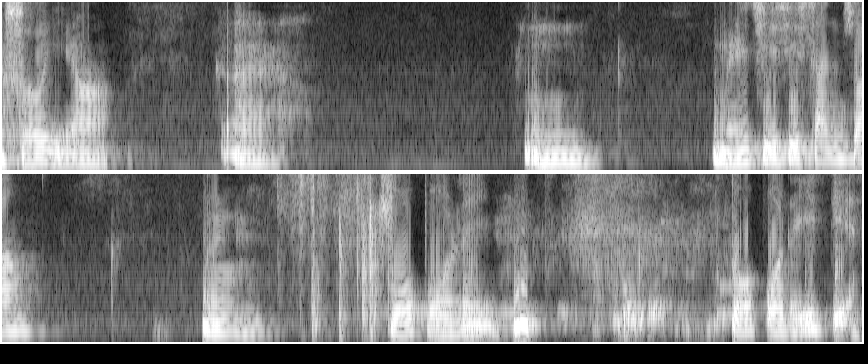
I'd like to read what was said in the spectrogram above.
所以啊，嗯，嗯，每次去山庄，薄薄的，薄薄的一点，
